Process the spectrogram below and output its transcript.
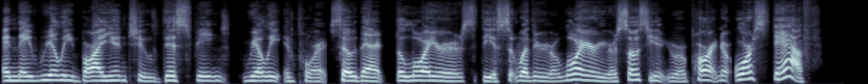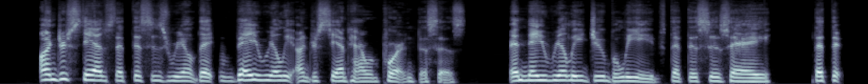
and they really buy into this being really important so that the lawyers, the, whether you're a lawyer, your associate, you're a partner or staff understands that this is real, that they really understand how important this is. And they really do believe that this is a, that th-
